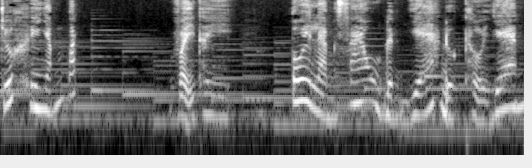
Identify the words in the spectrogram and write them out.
trước khi nhắm mắt? Vậy thì tôi làm sao định giá được thời gian?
